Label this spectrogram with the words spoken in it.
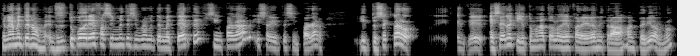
generalmente no. Entonces tú podrías fácilmente simplemente meterte sin pagar y salirte sin pagar. Y entonces, claro, eh, eh, ese era el que yo tomaba todos los días para ir a mi trabajo anterior, ¿no?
